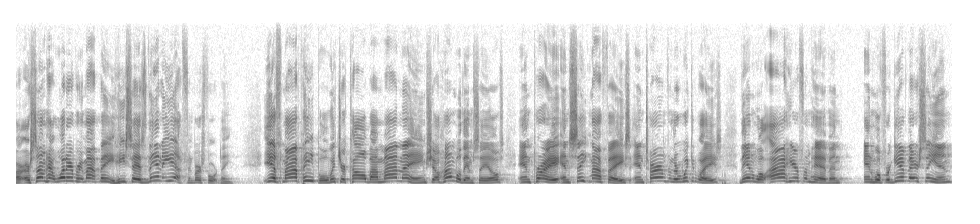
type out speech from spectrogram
or, or, somehow whatever it might be, he says, then if, in verse 14, if my people which are called by my name shall humble themselves and pray and seek my face and turn from their wicked ways, then will I hear from heaven and will forgive their sin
